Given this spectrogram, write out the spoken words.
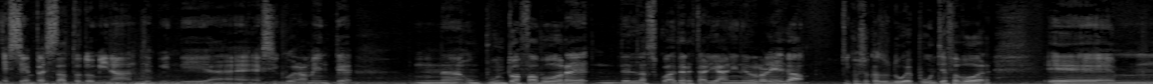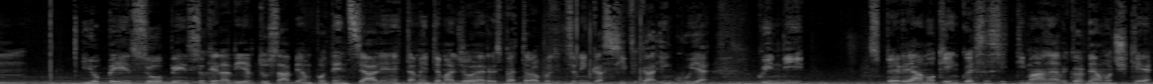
è sempre stato dominante, quindi è, è sicuramente un, un, punto a favore della squadra italiana in Eurolega, in questo caso due punti a favore. E, ehm, io penso, penso, che la Virtus abbia un potenziale nettamente maggiore rispetto alla posizione in classifica in cui è. Quindi speriamo che in questa settimana, ricordiamoci che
